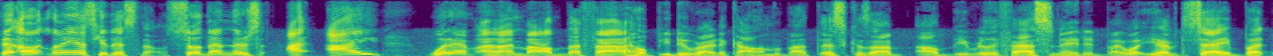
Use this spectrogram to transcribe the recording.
Uh, let me ask you this though. So then there's I I whatever, and I'm I'll, I hope you do write a column about this because I'll I'll be really fascinated by what you have to say. But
